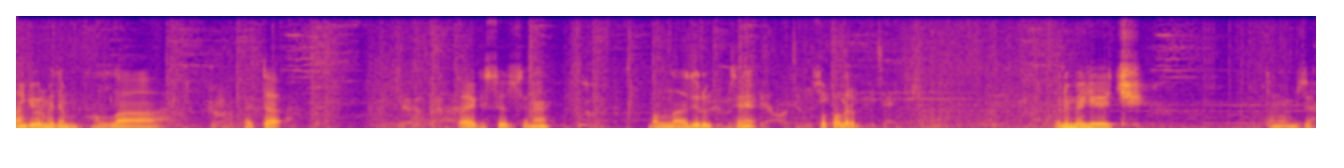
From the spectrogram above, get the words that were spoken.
Lan görmedim. Allah. Hatta dayak istiyorsun sen ha. Vallahi diyorum seni sopalarım. Önüme geç. Tamam güzel.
